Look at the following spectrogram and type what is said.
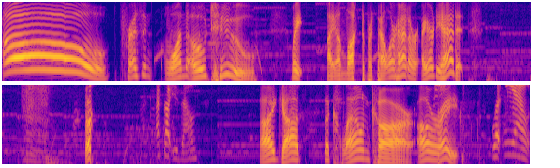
Oh! Present 102. Wait, I unlocked the propeller hat or I already had it? I got you down. I got the clown car. All right. Let me out.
